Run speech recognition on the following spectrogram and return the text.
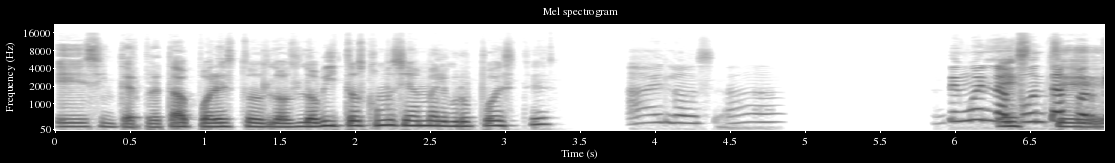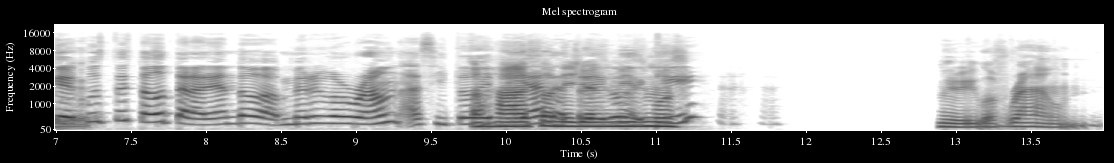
es interpretado por estos, los lobitos. ¿Cómo se llama el grupo este? Ay, los. ah. Tengo en la punta Este- porque justo he estado tarareando a Merry Go Round así todo el día. son ellos mismos. aquí. Merry Go Round.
